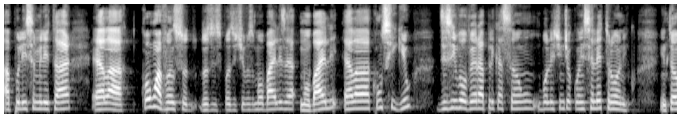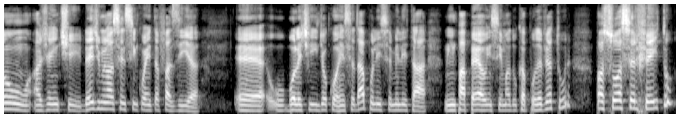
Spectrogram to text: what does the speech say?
a Polícia Militar, ela, com o avanço dos dispositivos mobiles, mobile, ela conseguiu desenvolver a aplicação Boletim de Ocorrência Eletrônico. Então, a gente, desde 1950, fazia é, o boletim de ocorrência da Polícia Militar em papel em cima do capô da viatura, passou a ser feito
